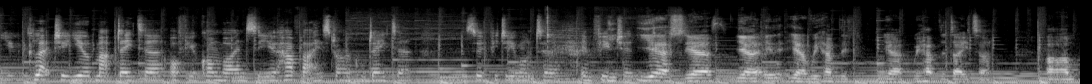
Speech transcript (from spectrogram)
You collect your yield map data off your combine so you have that historical data. So if you do want to in future. Yes, yeah, yeah, in, yeah. We have the yeah we have the data. Um,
